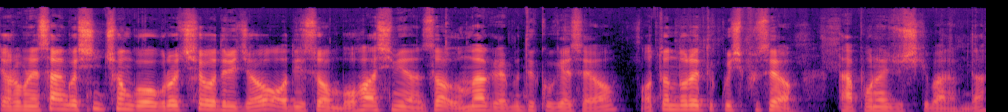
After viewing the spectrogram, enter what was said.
여러분의 사연과 신청곡으로 채워드리죠. 어디서 뭐 하시면서 음악 앨범 듣고 계세요? 어떤 노래 듣고 싶으세요? 다 보내주시기 바랍니다.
